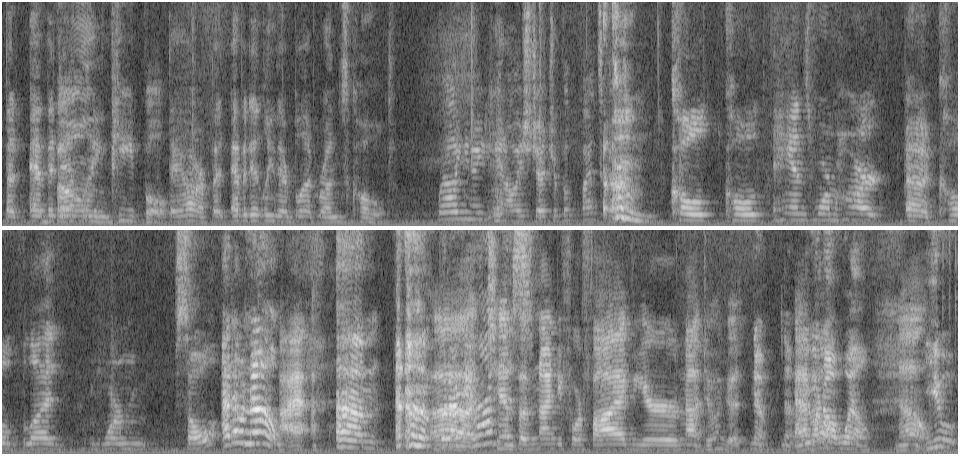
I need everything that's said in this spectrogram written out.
But evidently people. they are. But evidently their blood runs cold. Well, you know, you can't always judge a book by its cover. cold, cold hands, warm heart, uh, cold blood, warm soul. I don't know. I, Um, but I uh, have temp this. of 94.5, you're not doing good. no, no, you are all. not well. No. You,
